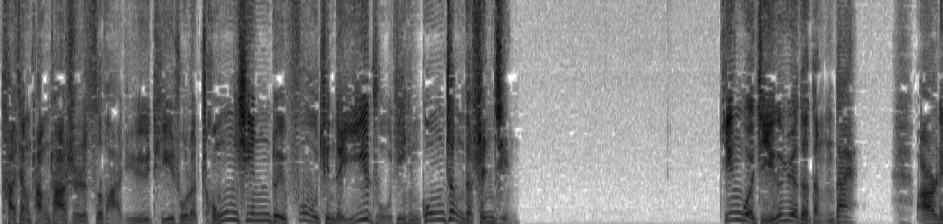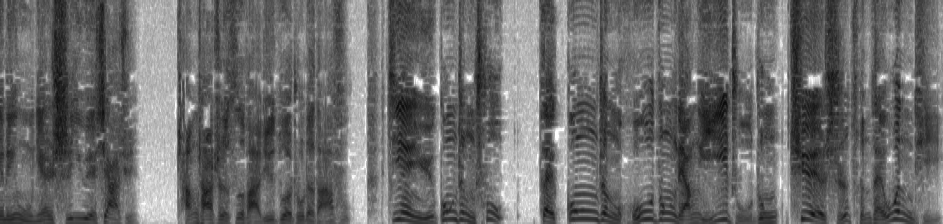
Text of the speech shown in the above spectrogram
他向长沙市司法局提出了重新对父亲的遗嘱进行公证的申请。经过几个月的等待，二零零五年十一月下旬。长沙市司法局作出了答复：鉴于公证处在公证胡宗良遗嘱中确实存在问题，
